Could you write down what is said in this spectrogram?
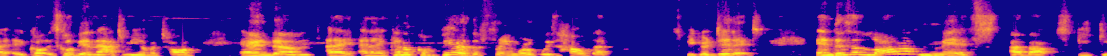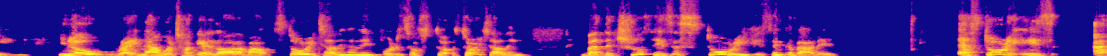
uh, it call, it's called the anatomy of a talk, and um, and I and I kind of compare the framework with how that speaker did it. And there's a lot of myths about speaking. You know, right now we're talking a lot about storytelling and the importance of sto- storytelling. But the truth is, a story, if you think about it, a story is a,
